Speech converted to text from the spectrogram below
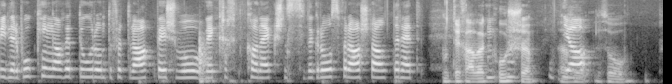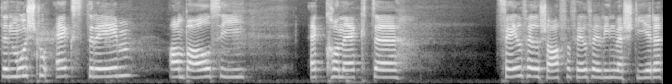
bei einer Booking-Agentur unter Vertrag bist, wo wirklich Connections zu den Grossveranstaltern hat, Und dich auch wirklich pushen. Also, Ja. So. dann musst du extrem am Ball sein, äh, connecten, viel, viel arbeiten, viel, viel investieren,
